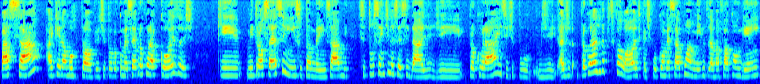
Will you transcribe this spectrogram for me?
passar aquele amor próprio. Tipo, eu comecei a procurar coisas que me trouxessem isso também, sabe? Se tu sente necessidade de procurar esse tipo de ajuda, procurar ajuda psicológica, tipo, conversar com um amigo, desabafar com alguém,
